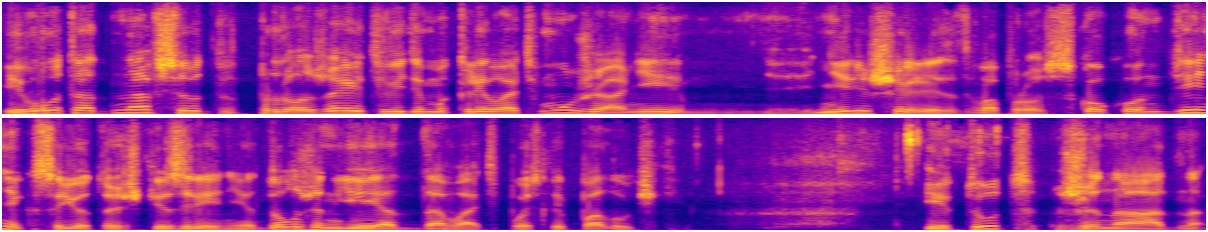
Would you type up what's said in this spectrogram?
И вот одна все продолжает, видимо, клевать мужа. Они не решили этот вопрос. Сколько он денег, с ее точки зрения, должен ей отдавать после получки. И тут жена одна,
